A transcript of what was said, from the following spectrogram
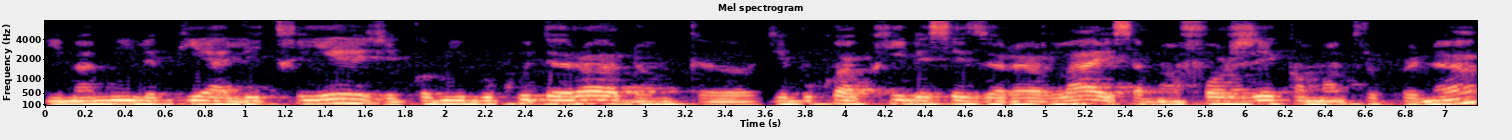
il m'a mis le pied à l'étrier. J'ai commis beaucoup d'erreurs, donc euh, j'ai beaucoup appris de ces erreurs-là et ça m'a forgé comme entrepreneur.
